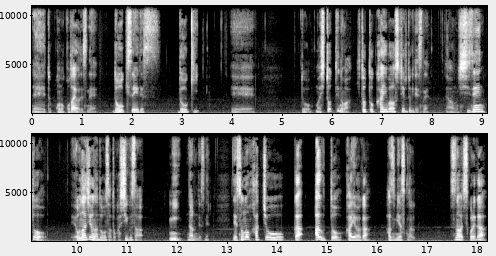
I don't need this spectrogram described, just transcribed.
え、ー、と、この答えはですね、同期性です。同期。えー、と、まあ、人っていうのは人と会話をしている時ですね、あの自然と同じような動作とか仕草になるんですね。で、その波長が合うと会話が弾みやすくなる。すなわちこれが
